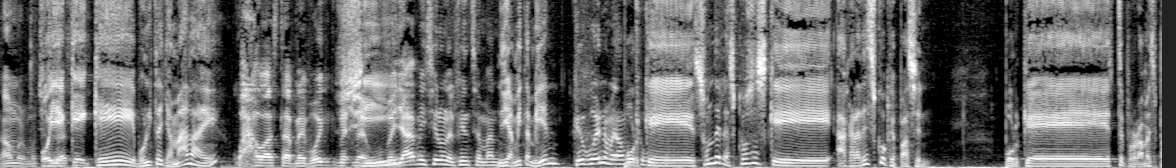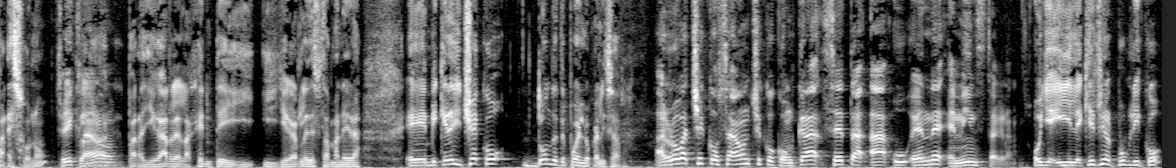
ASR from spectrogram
No, hombre, muchas Oye, gracias. qué, qué bonita llamada, ¿eh? Wow, hasta me voy. me- Sí. me- ya me hicieron el fin de semana. Y a mí también. Qué bueno, me da mucho Porque son de las cosas que agradezco que pasen. Porque este programa es para eso, ¿no? Sí, claro. Para, para llegarle a la gente y, y llegarle de esta manera. Eh, mi querido Checo, ¿dónde te pueden localizar? Arroba Checo Sound, Checo con K, Z-A-U-N en Instagram. Oye, y le quiero decir al público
